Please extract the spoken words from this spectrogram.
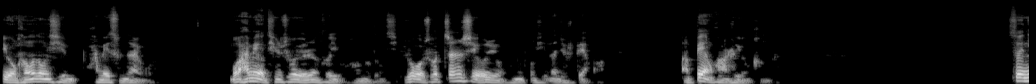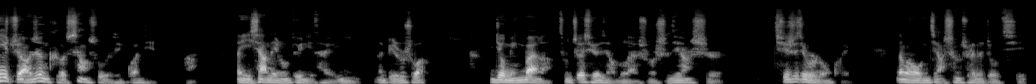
永恒的东西还没存在过，我还没有听说有任何永恒的东西。如果说真是有永恒的东西，那就是变化啊，变化是永恒的。所以你只要认可上述的这些观点啊，那以下内容对你才有意义。那比如说，你就明白了，从哲学角度来说，实际上是其实就是轮回。那么我们讲盛衰的周期，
